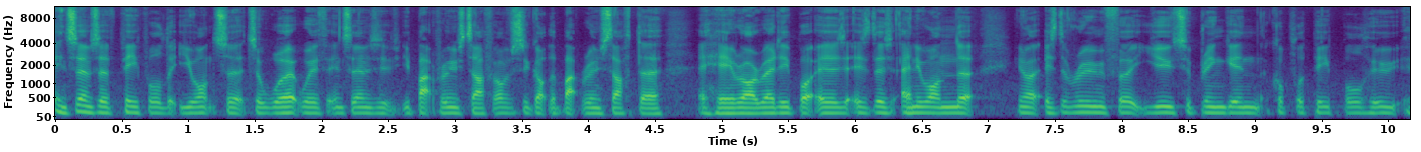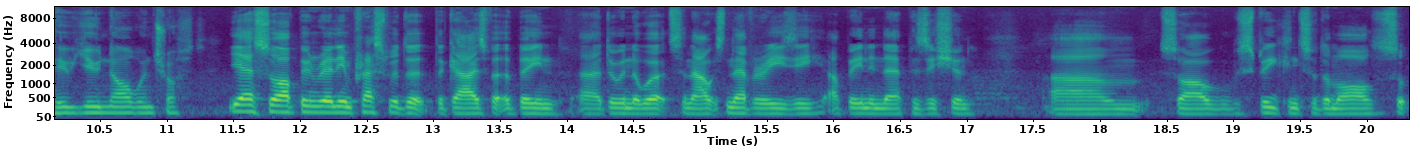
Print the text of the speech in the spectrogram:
in terms of people that you want to, to work with, in terms of your backroom staff, obviously got the backroom staff that are here already, but is, is there anyone that, you know, is there room for you to bring in a couple of people who, who you know and trust? Yeah, so I've been really impressed with the, the guys that have been uh, doing the work to now. It's never easy. I've been in their position. Um, so I was speaking to them all. So,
